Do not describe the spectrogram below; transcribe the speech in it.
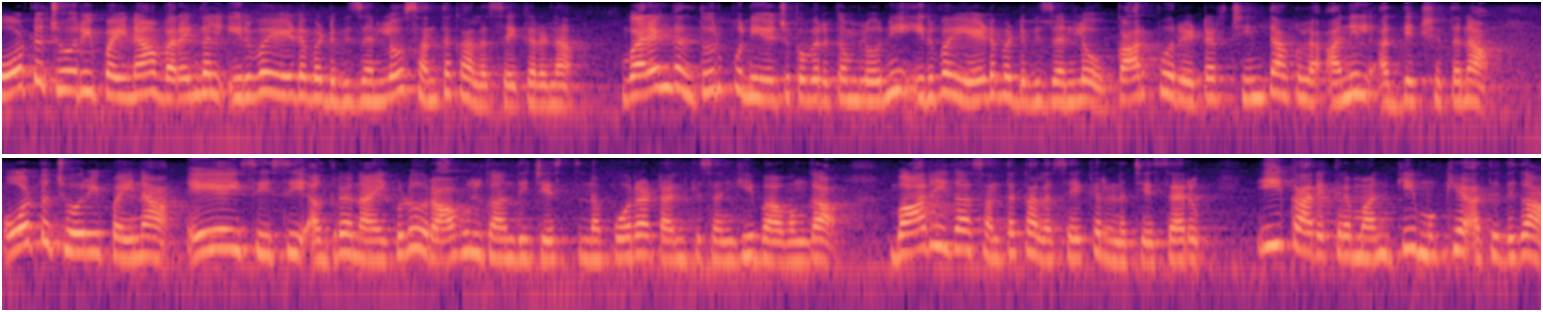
ఓటు చోరీపైన వరంగల్ ఇరవై ఏడవ డివిజన్లో సంతకాల సేకరణ. వరంగల్ తూర్పు నియోజకవర్గంలోని ఇరవై ఏడవ డివిజన్లో కార్పొరేటర్ చింతాకుల అనిల్ అధ్యక్షతన ఓటు చోరీపైన ఏఐసిసి అగ్రనాయకుడు రాహుల్ గాంధీ చేస్తున్న పోరాటానికి సంఘీభావంగా భారీగా సంతకాల సేకరణ చేశారు. ఈ కార్యక్రమానికి ముఖ్య అతిథిగా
